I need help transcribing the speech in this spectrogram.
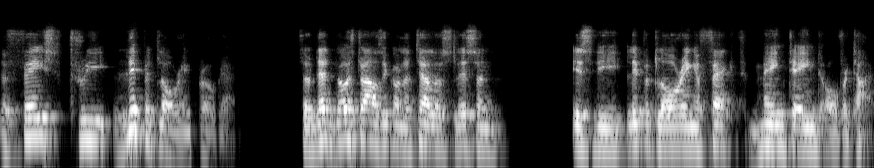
the phase three lipid lowering program. So that those trials are going to tell us, listen, is the lipid lowering effect maintained over time?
